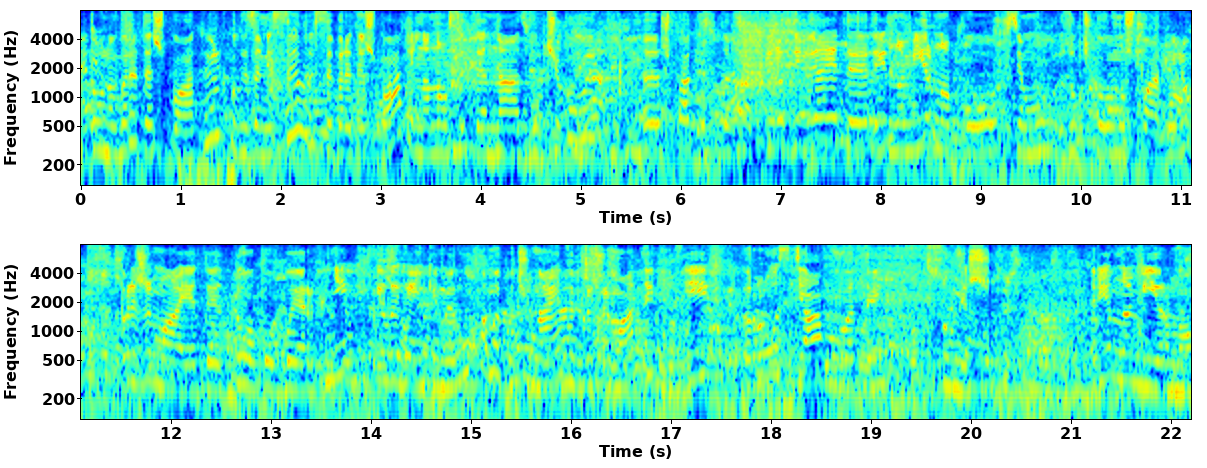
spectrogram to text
Правильно, тонкості. берете шпатель, коли замісили, все берете шпатель, наносите на зубчиковий е, шпатель, і розділяєте рівномірно по всьому зубчиковому шпателю, прижимаєте до поверхні і легенькими рухами починаєте прижимати і розтягувати суміш рівномірно,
